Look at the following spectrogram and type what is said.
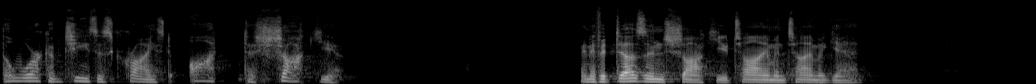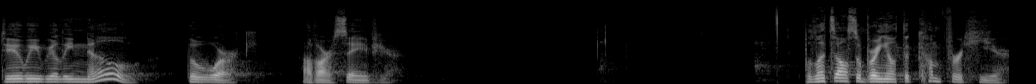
The work of Jesus Christ ought to shock you. And if it doesn't shock you time and time again, do we really know the work of our Savior? But let's also bring out the comfort here.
